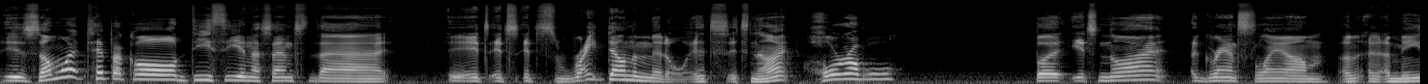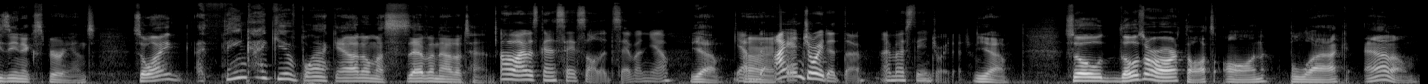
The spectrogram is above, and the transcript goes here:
is somewhat typical DC in the sense that it's it's it's right down the middle. It's it's not horrible but it's not a grand slam, an amazing experience. So I I think I give Black Adam a seven out of ten. Oh, I was gonna say solid seven. Yeah. Yeah. Yeah. Right. I enjoyed it though. I mostly enjoyed it. Yeah. So those are our thoughts on Black Adam.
